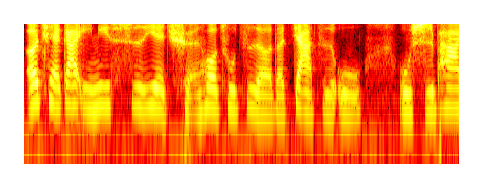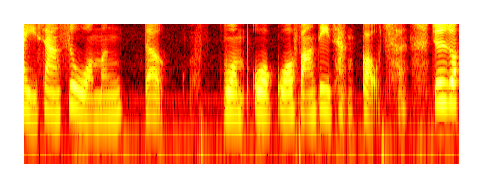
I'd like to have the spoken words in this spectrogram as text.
而且该盈利事业权或出资额的价值五五十趴以上，是我们的我我国房地产构成，就是说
